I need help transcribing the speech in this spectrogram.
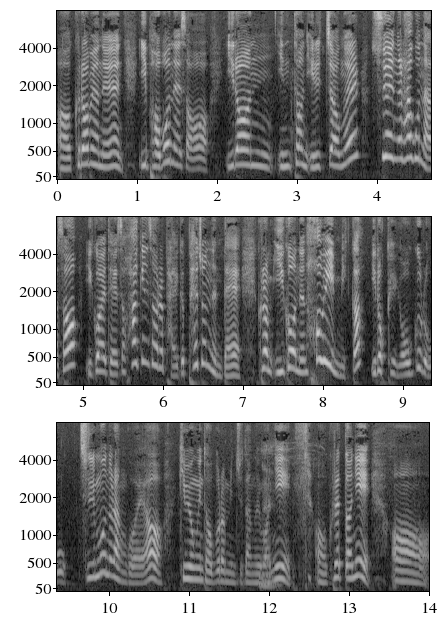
어, 그러면은 이 법원에서 이런 인턴 일정 을 수행을 하고 나서 이거에 대해서 확인서를 발급해줬는데 그럼 이거는 허위입니까? 이렇게 역으로 질문을 한 거예요. 김용민 더불어민주당 의원이. 어, 그랬더니 어,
